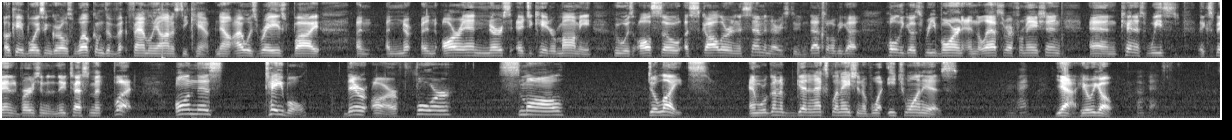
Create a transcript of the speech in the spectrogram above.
Okay, boys and girls, welcome to Family Honesty Camp. Now, I was raised by an, a, an RN nurse educator mommy who was also a scholar and a seminary student. That's why we got Holy Ghost Reborn and the Last Reformation and Kenneth Wuest expanded version of the New Testament. But on this table, there are four small delights, and we're going to get an explanation of what each one is. Okay. Yeah, here we go. Okay.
